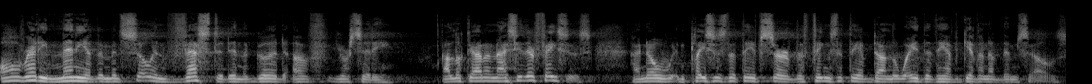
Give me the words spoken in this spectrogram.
already many of them been so invested in the good of your city. I look out and I see their faces. I know in places that they've served, the things that they have done, the way that they have given of themselves.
